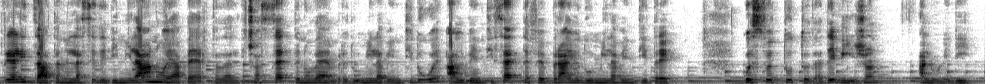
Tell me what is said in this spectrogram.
realizzata nella sede di Milano e aperta dal 17 novembre 2022 al 27 febbraio 2023. Questo è tutto da The Vision, a lunedì.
